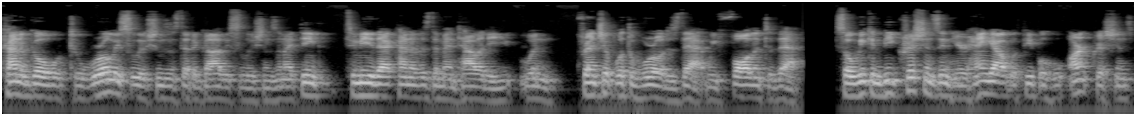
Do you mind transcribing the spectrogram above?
kind of go to worldly solutions instead of godly solutions. And I think to me that kind of is the mentality when friendship with the world is that we fall into that. So we can be Christians in here, hang out with people who aren't Christians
